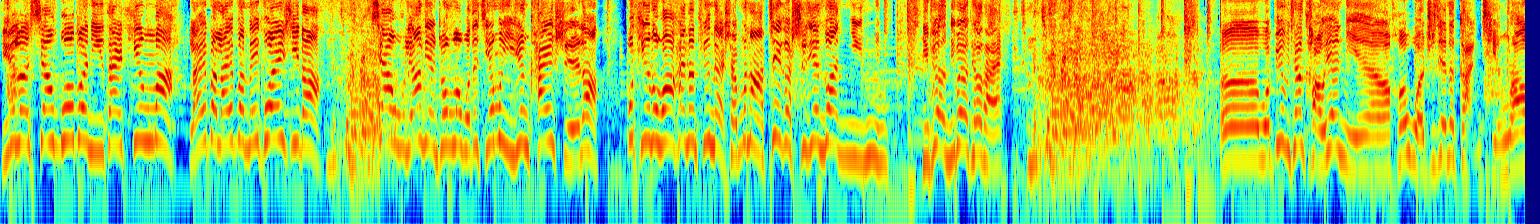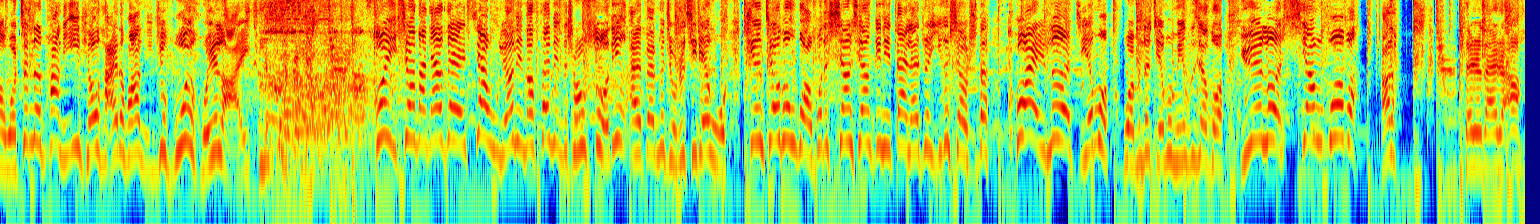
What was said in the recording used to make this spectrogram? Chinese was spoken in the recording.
娱乐香饽饽，你在听吗？来吧来吧，没关系的。下午两点钟了，我的节目已经开始了。不听的话，还能听点什么呢？这个时间段你，你你你不要你不要跳台。呃，我并不想考验你和我之间的感情啊，我真的怕你一调台的话，你就不会回来。所以希望大家在下午两点到三点的时候锁定 FM 九十七点五，听交通广播的香香给你带来这一个小时的快乐节目。我们的节目名字叫做娱乐香饽饽。好了，在这待着啊，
